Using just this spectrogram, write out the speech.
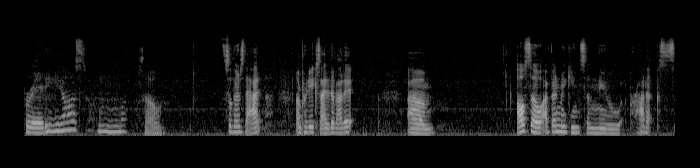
pretty awesome. So, so there's that. I'm pretty excited about it. Um, also, I've been making some new products.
